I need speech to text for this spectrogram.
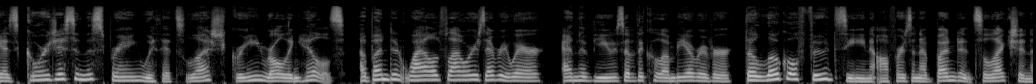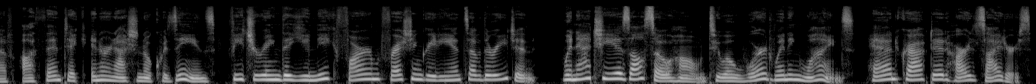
is gorgeous in the spring with its lush green rolling hills, abundant wildflowers everywhere, and the views of the Columbia River. The local food scene offers an abundant selection of authentic international cuisines featuring the unique farm fresh ingredients of the region. Wenatchee is also home to award winning wines, handcrafted hard ciders,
